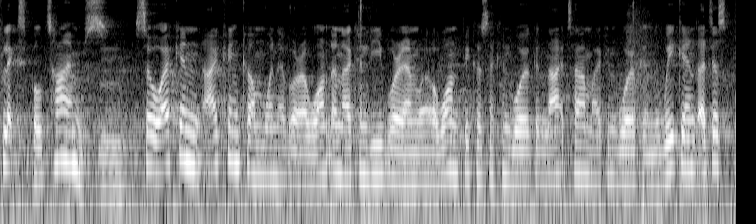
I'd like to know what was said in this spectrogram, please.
flexible times, mm. so I can I can come whenever I want and I can leave wherever I want because I can work at night time. I can work in the weekend. I just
